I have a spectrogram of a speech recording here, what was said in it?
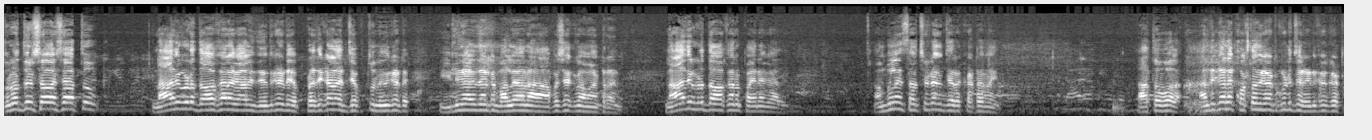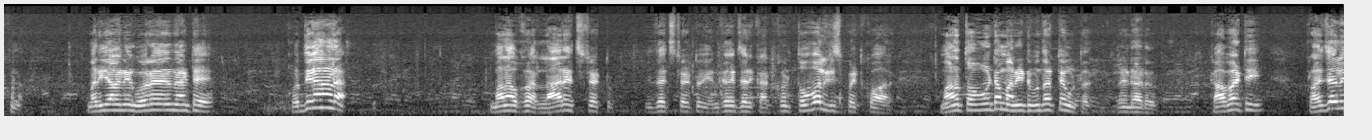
దురదృష్టవశాత్తు నాది కూడా దవాఖాన కాలేదు. ఎందుకంటే ప్రతి కాలం చెప్తున్నాను ఎందుకంటే ఇల్లు కాలేదంటే మళ్ళీ ఏమైనా అపశకునం అంటారని. నాది కూడా దవాఖాన పైన కాలేదు అంబులెన్స్ వచ్చేటప్పుడు జర కట్టమైంది ఆ తవ్వాల. అందుకనే కొత్తది కట్టుకుంటే జర వెనుక కట్టుకున్నా. మరి ఇవాళ నేను కోరేది ఏంటంటే కొద్దిగానే మన ఒక లారీ వచ్చేటట్టు ఇది వచ్చేటట్టు వెనక జరి కట్టుకొని తొవ్వలు ఇడిచి పెట్టుకోవాలి మన తొవ్వ ఉంటే మన ఇంటి ముందట్టే ఉంటుంది రెండు అడుగులు. కాబట్టి ప్రజలు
